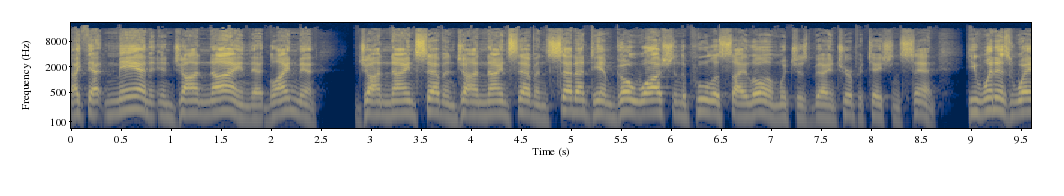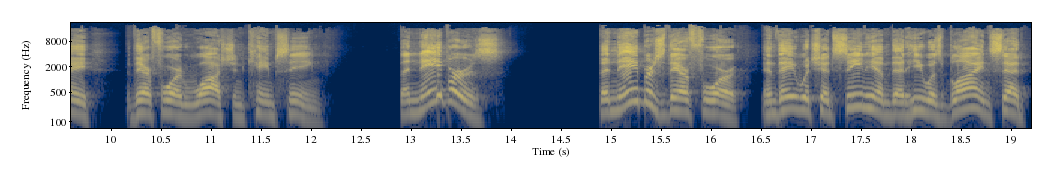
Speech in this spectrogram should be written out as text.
Like that man in John 9, that blind man, John 9 7, John 9 7, said unto him, Go wash in the pool of Siloam, which is by interpretation sin. He went his way, therefore, and washed and came seeing. The neighbors, the neighbors, therefore, and they which had seen him that he was blind, said,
